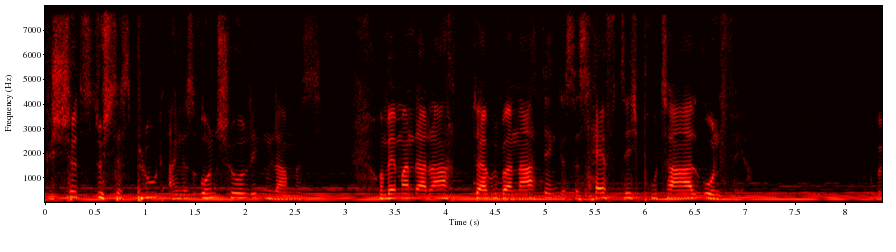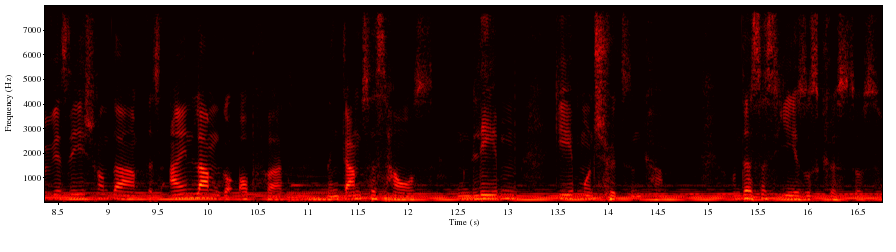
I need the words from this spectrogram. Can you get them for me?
geschützt durch das Blut eines unschuldigen Lammes. Und wenn man danach, darüber nachdenkt, ist es heftig, brutal, unfair. Aber wir sehen schon da, dass ein Lamm geopfert ein ganzes Haus ein Leben geben und schützen kann. Und das ist Jesus Christus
